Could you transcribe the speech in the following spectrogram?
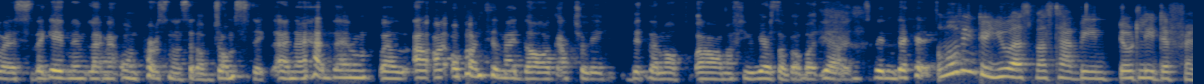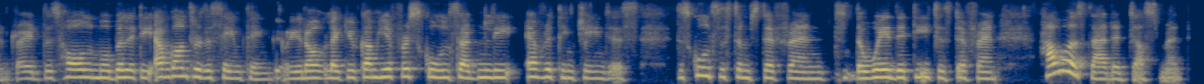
US, they gave me like my own personal set of drumsticks. And I had them, well, I, I, up until my dog actually bit them up um, a few years ago. But yeah, it's been decades. Moving to US must have been totally different, right? This whole mobility. I've gone through the same thing. Yeah. You know, like you come here for school, suddenly everything changes. The school system's different. The way they teach is different How was that adjustment?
